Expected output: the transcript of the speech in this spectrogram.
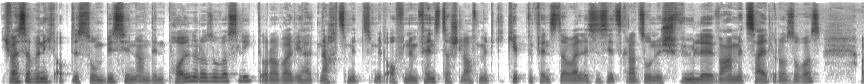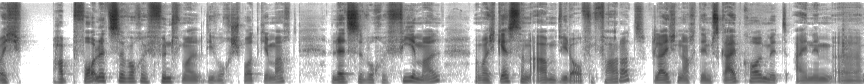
Ich weiß aber nicht, ob das so ein bisschen an den Pollen oder sowas liegt oder weil wir halt nachts mit, mit offenem Fenster schlafen, mit gekipptem Fenster, weil es ist jetzt gerade so eine schwüle, warme Zeit oder sowas. Aber ich habe vorletzte Woche fünfmal die Woche Sport gemacht, letzte Woche viermal. Dann war ich gestern Abend wieder auf dem Fahrrad, gleich nach dem Skype-Call mit einem, äh,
